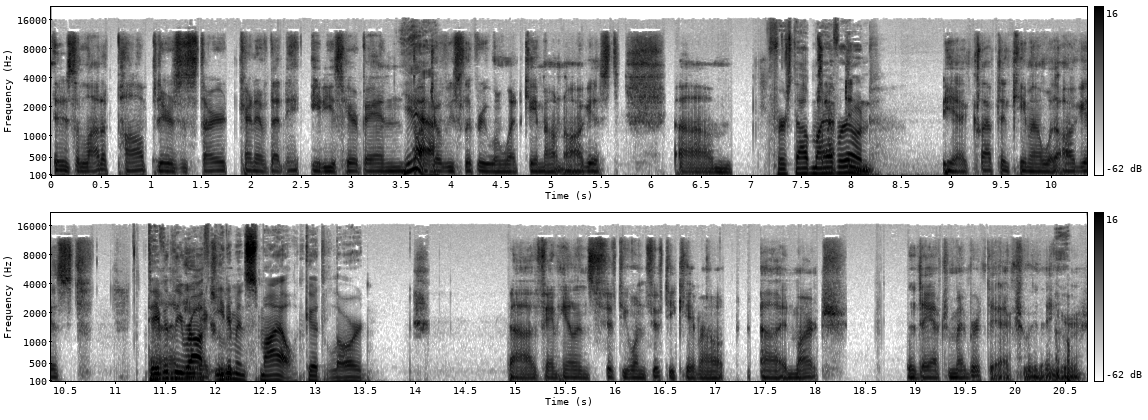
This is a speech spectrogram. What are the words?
there's a lot of pop. There's a start, kind of that 80s hair band. Yeah. Bon Jovi Slippery When Wet came out in August. Um, First album I ever owned. yeah, Clapton came out with August. David Uh, Lee Roth, actually- Eat 'em and Smile. Good lord. Uh, Van Halen's 5150 came out uh, in March, the day after my birthday, actually, that year.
